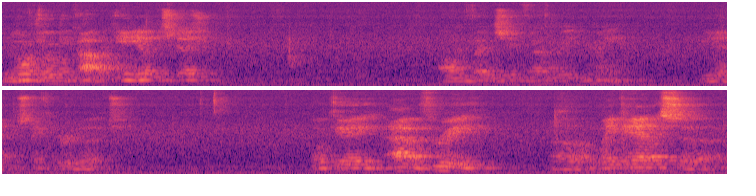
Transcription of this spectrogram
with North Georgia College. Any other discussion? All in favor, signify by raising your hand. Unanimous, thank you very much. Okay, item three, uh, Lake Alice, uh,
